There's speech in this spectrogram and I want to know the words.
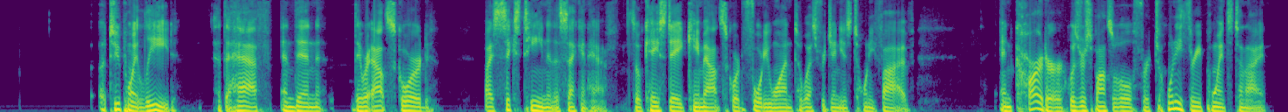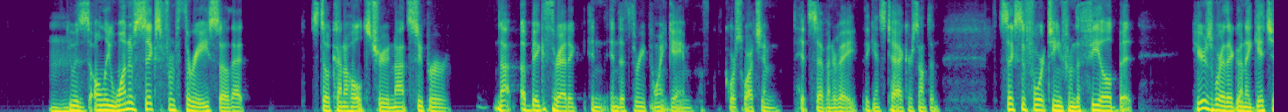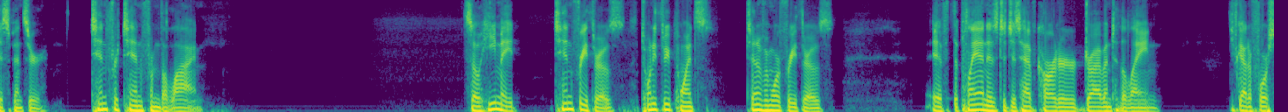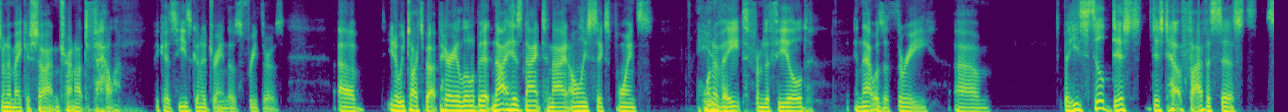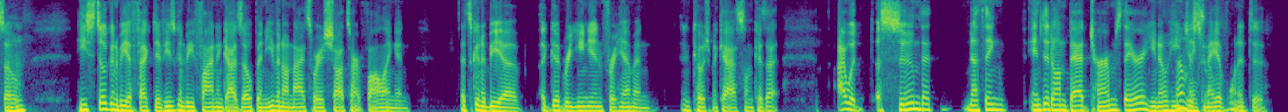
a two-point lead at the half and then they were outscored by 16 in the second half. So K State came out, scored 41 to West Virginia's 25. And Carter was responsible for 23 points tonight. Mhm. He was only one of six from three. So that still kind of holds true. Not super, not a big threat in, in the three point game. Of course, watch him hit seven of eight against Tech or something. Six of 14 from the field. But here's where they're going to get you, Spencer 10 for 10 from the line. So he made 10 free throws, 23 points, 10 of them were free throws. If the plan is to just have Carter drive into the lane, you've got to force him to make a shot and try not to foul him because he's going to drain those free throws. Uh, you know, we talked about Perry a little bit. Not his night tonight, only six points, one of eight from the field, and that was a three. Um, but he's still dished dished out five assists. So Mhm. he's still going to be effective. He's going to be finding guys open even on nights where his shots aren't falling, and it's going to be a, a good reunion for him and and Coach McCasland because I I would assume that nothing ended on bad terms there. You know, he just so. may have wanted to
